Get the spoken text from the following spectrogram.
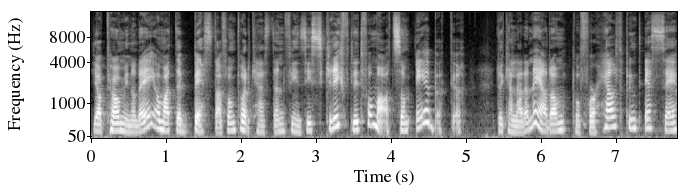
Jag påminner dig om att det bästa från podcasten finns i skriftligt format som e-böcker. Du kan ladda ner dem på forhealth.se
